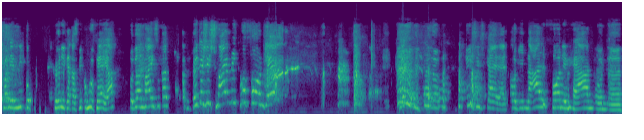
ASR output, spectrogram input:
von dem Mikro, der König hat das mit ungefähr, ja, und dann meinst du dann, bitte ich mein Mikrofon, gell? also, richtig geil. Ein Original vor dem Herrn und äh,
